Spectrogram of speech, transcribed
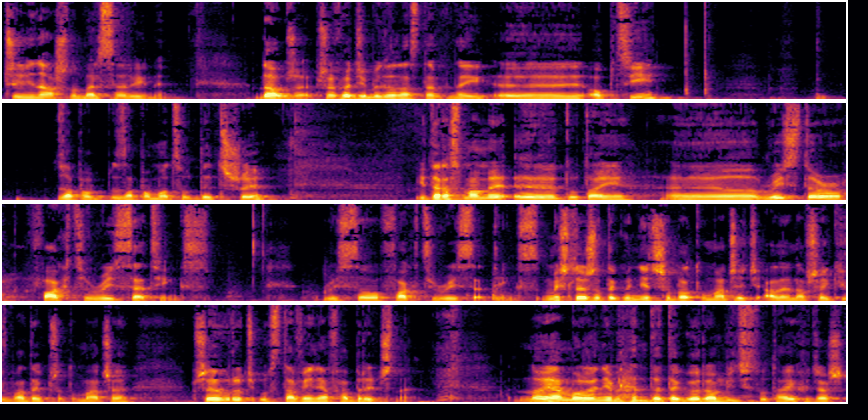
czyli nasz numer seryjny. Dobrze, przechodzimy do następnej opcji za, za pomocą D3. I teraz mamy y, tutaj Restore Factory Settings. Restore Factory Settings. Myślę, że tego nie trzeba tłumaczyć, ale na wszelki wypadek przetłumaczę. Przywróć ustawienia fabryczne. No ja może nie będę tego robić tutaj, chociaż y,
